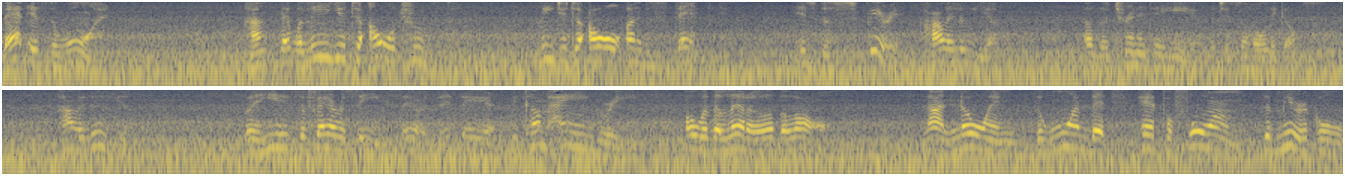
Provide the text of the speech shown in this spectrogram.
That is the one huh, that will lead you to all truth, lead you to all understanding. Is the Spirit, hallelujah, of the Trinity here, which is the Holy Ghost. Hallelujah. But here's the Pharisees. They're, they, they become angry over the letter of the law, not knowing the one that had performed the miracle,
